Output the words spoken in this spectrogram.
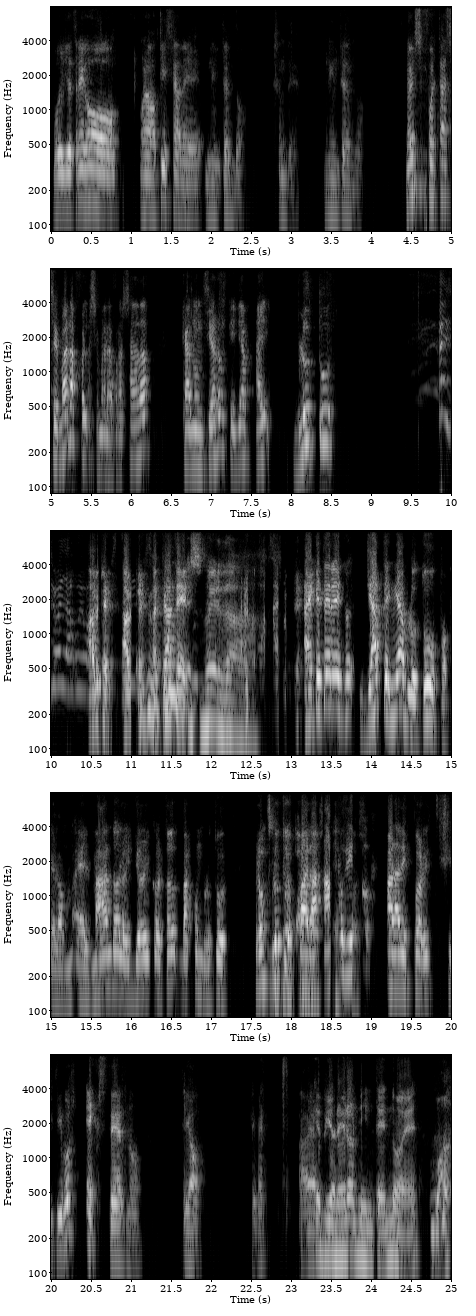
Pues yo traigo una noticia de Nintendo. Gente, Nintendo. No sé si fue esta semana, fue la semana pasada, que anunciaron que ya hay Bluetooth. A ver, a ver, espérate. Es verdad. Hay que tener, ya tenía Bluetooth, porque los- el mando, los Joy-Con, todo va con Bluetooth. Pero un Bluetooth para audio, para dispositivos externos. Tío, que me- a ver. Qué pioneros Nintendo, ¿eh? Buah.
